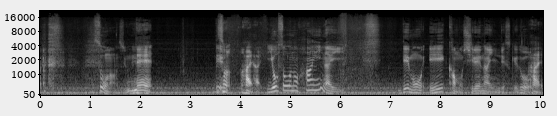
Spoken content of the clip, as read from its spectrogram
そうなんですよね。ねでそはいはい。予想の範囲内でもええかもしれないんですけど、はい。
